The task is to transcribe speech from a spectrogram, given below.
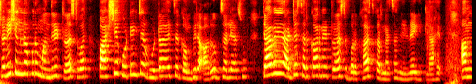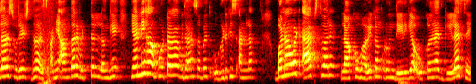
शनी शिंगणापूर मंदिर ट्रस्टवर पाचशे कोटींच्या घोटाळ्याचे गंभीर आरोप झाले असून त्यावेळी राज्य सरकारने ट्रस्ट बरखास्त करण्याचा निर्णय घेतला आहे. आमदार सुरेश धस आणि आमदार विठ्ठल लंघे यांनी हा घोटाळा विधानसभेत उघडकीस आणला. बनावट ॲप्सद्वारे लाखो भाविकांकडून देणग्या उकळण्यात गेल्याचे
